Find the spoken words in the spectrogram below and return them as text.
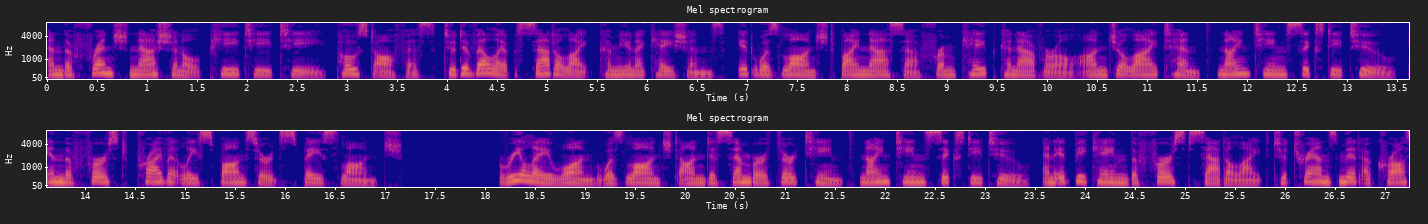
and the French National PTT Post Office to develop satellite communications. It was launched by NASA from Cape Canaveral on July 10, 1962, in the first privately sponsored space launch. Relay 1 was launched on December 13, 1962, and it became the first satellite to transmit across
